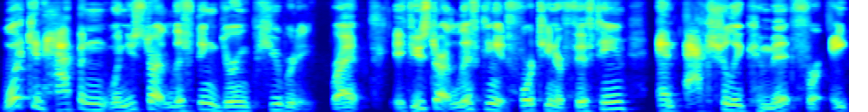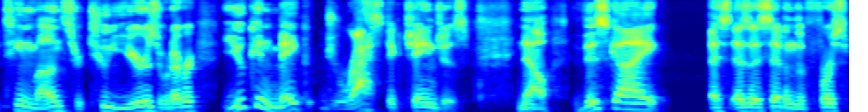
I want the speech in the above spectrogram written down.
what can happen when you start lifting during puberty, right? If you start lifting at 14 or 15 and actually commit for 18 months or two years or whatever, you can make drastic changes. Now, this guy, as, as I said in the first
